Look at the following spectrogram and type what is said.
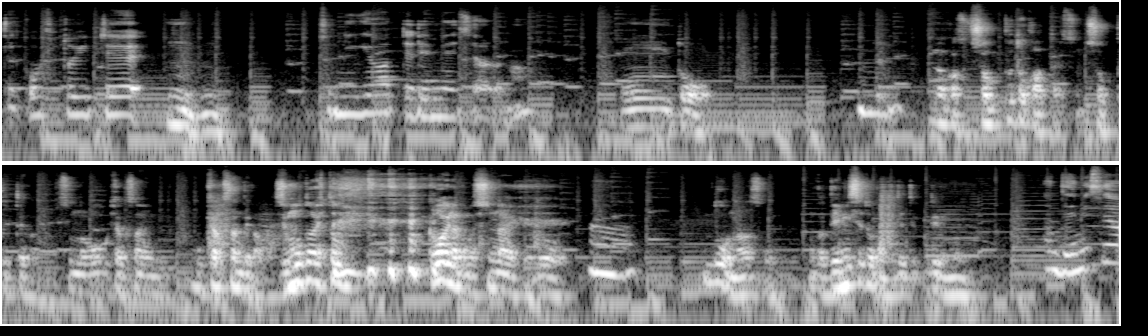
結構人いてうんうん。ちょっと賑わってるイメージあるなほんと。うんなんかショップとかあったりするショップっていうか、そのお客さん、お客さんっていうか、地元の人 が多いのかもしれないけど、うん。どうなんそれ？なんか出店とかも出て出るもん？出店は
